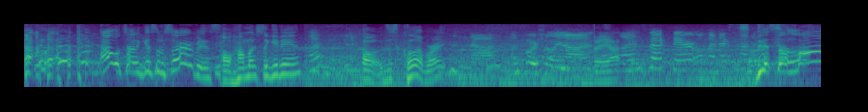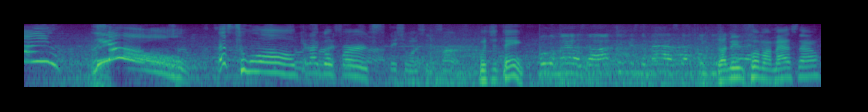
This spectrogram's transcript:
oh. I was trying to get some service. Oh, how much to get in? Oh, this club, right? Nah, unfortunately not. Yeah. Line's back there on my next time. This a line? No, that's too long. Can I go first? They should want to see the sign. What you think? Pull the mask down. I think it's the mask. I think it's Do I need to put my mask down?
